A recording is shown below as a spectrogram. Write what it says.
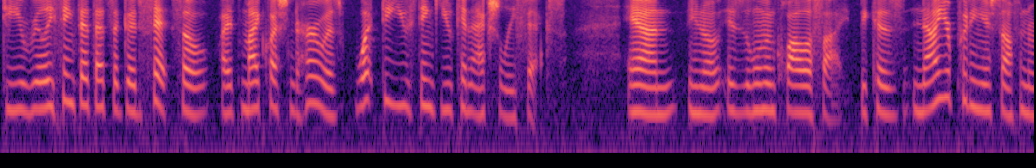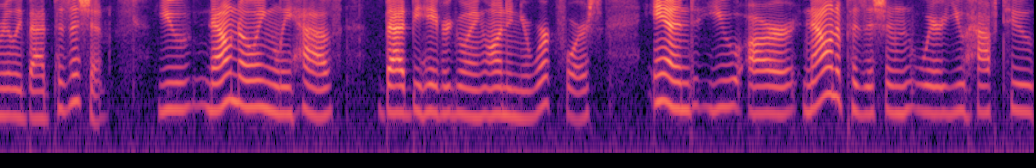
do you really think that that's a good fit? So I, my question to her was, what do you think you can actually fix? And you know is the woman qualified? Because now you're putting yourself in a really bad position. You now knowingly have bad behavior going on in your workforce and you are now in a position where you have to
